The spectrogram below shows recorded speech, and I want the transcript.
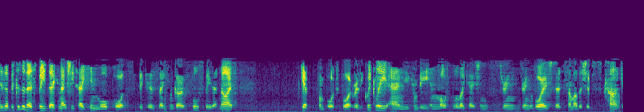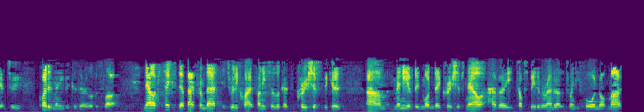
is that because of their speed, they can actually take in more ports because they can go full speed at night, get from port to port really quickly, and you can be in multiple locations during during a voyage that some other ships can't get to quite as many because they're a little bit slower. Now, if you take a step back from that, it's really quite funny to look at cruise ships because um, many of the modern day cruise ships now have a top speed of around about the 24 knot mark.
